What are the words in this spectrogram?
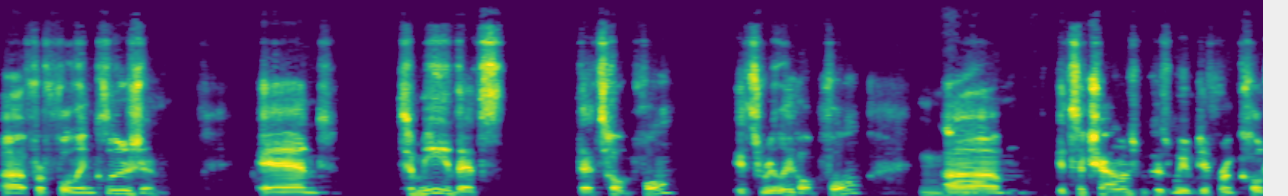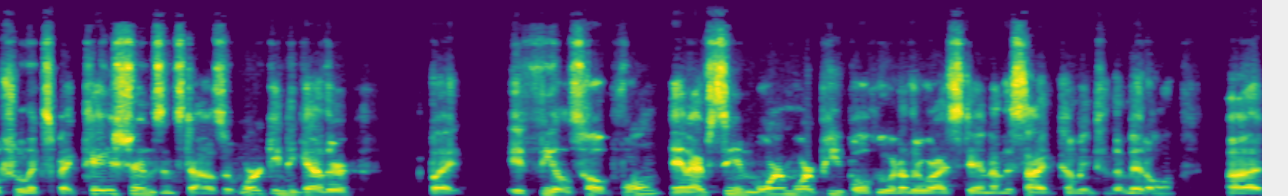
uh, for full inclusion. And to me, that's that's hopeful. It's really hopeful. Mm-hmm. Um, it's a challenge because we have different cultural expectations and styles of working together, but it feels hopeful. And I've seen more and more people who would otherwise stand on the side coming to the middle, uh,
